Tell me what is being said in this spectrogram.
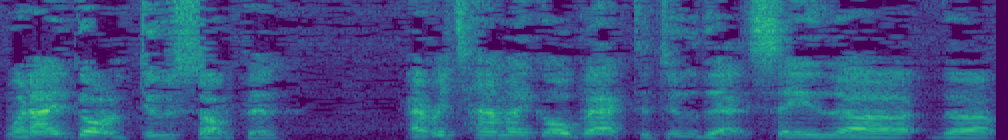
When I go to do something, every time I go back to do that, say the the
